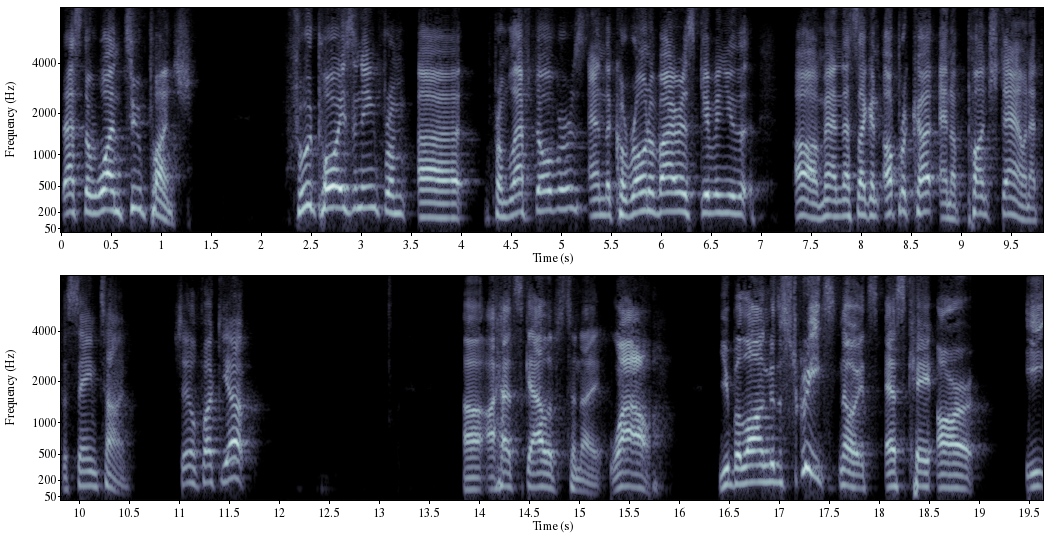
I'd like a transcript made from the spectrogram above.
That's the one-two punch. Food poisoning from uh, from leftovers and the coronavirus giving you the oh man, that's like an uppercut and a punch down at the same time. Shit'll fuck you up. Uh, I had scallops tonight. Wow. You belong to the streets. No, it's S K R E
